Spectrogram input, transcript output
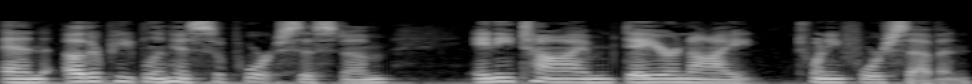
and other people in his support system anytime, day or night, 24 7.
